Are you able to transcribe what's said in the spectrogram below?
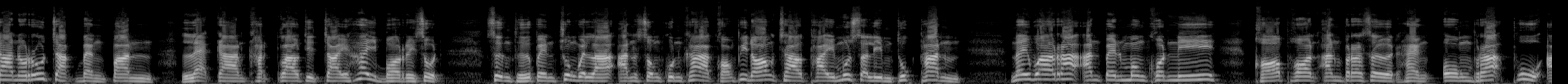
การรู้จักแบ่งปัน และการขัดเกลาจิตใจให้บริสุทธิ์ ซึ่งถือเป็นช่วงเวลาอันทรงคุณค่าของพี่น้องชาวไทยมุสลิมทุกท่าน ในวาระอันเป็นมงคลนี้ ขอพรอันประเสริฐแห่งองค์พระผู้อ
